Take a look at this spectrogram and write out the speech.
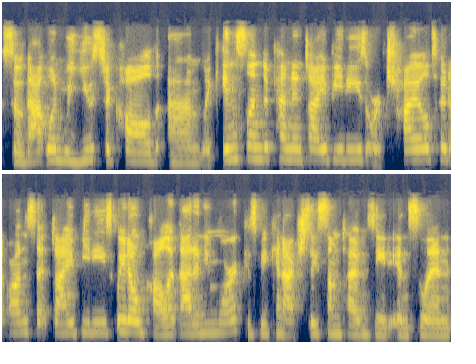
So, that one we used to call um, like insulin dependent diabetes or childhood onset diabetes. We don't call it that anymore because we can actually sometimes need insulin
